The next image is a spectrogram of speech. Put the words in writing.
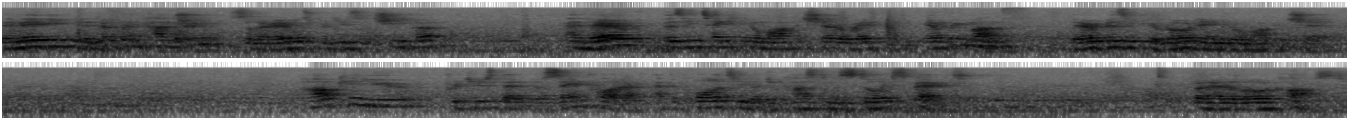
They may be in a different country, so they're able to produce it cheaper. And they're busy taking your market share away from you. Every month, they're busy eroding your market share. How can you produce that the same product at the quality that your customers still expect, but at a lower cost?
